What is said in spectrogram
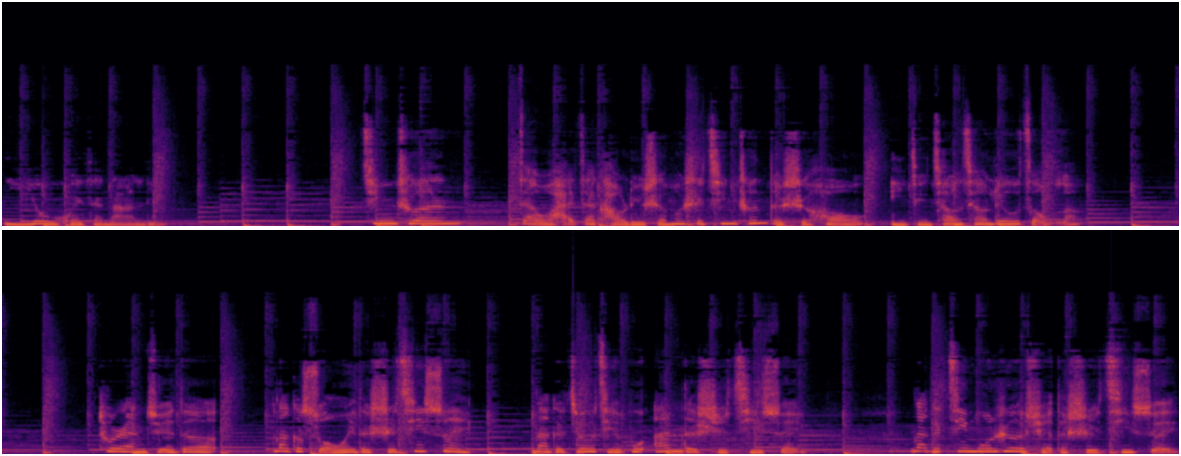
你又会在哪里？青春，在我还在考虑什么是青春的时候，已经悄悄溜走了。突然觉得，那个所谓的十七岁。那个纠结不安的十七岁，那个寂寞热血的十七岁，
